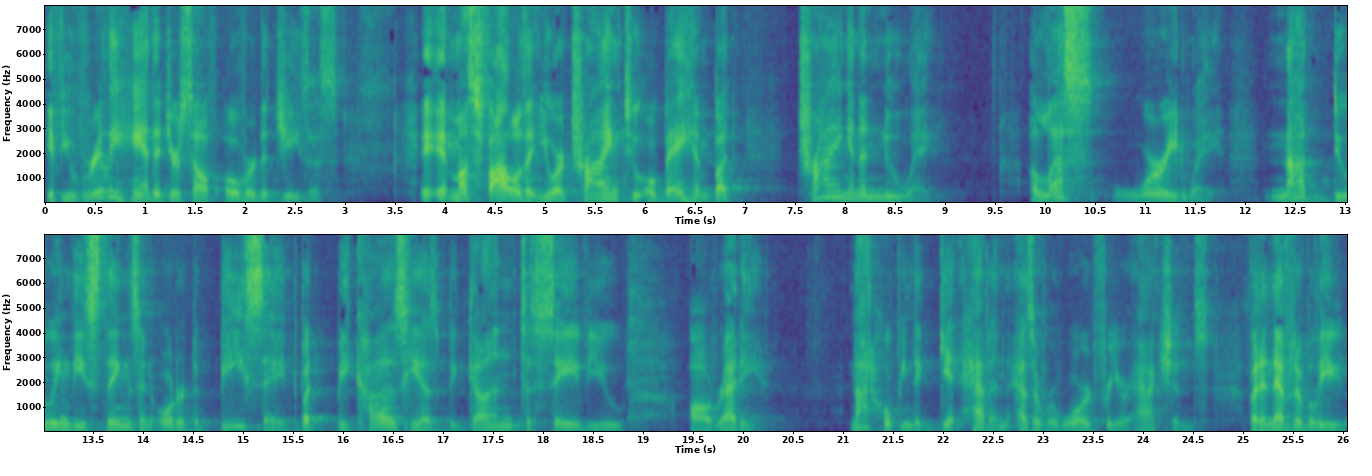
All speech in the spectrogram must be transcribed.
if you've really handed yourself over to Jesus, it, must follow that you are trying to obey him, but trying in a new way, a less worried way, not doing these things in order to be saved, but because he has begun to save you already. Not hoping to get heaven as a reward for your actions but inevitably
